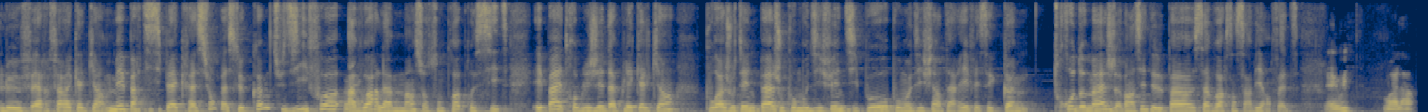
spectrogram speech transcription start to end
le faire faire à quelqu'un, mais participer à la création, parce que comme tu dis, il faut avoir la main sur son propre site et pas être obligé d'appeler quelqu'un pour ajouter une page ou pour modifier une typo, pour modifier un tarif. Et c'est quand même trop dommage d'avoir un site et de ne pas savoir s'en servir en fait. Eh oui, voilà.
